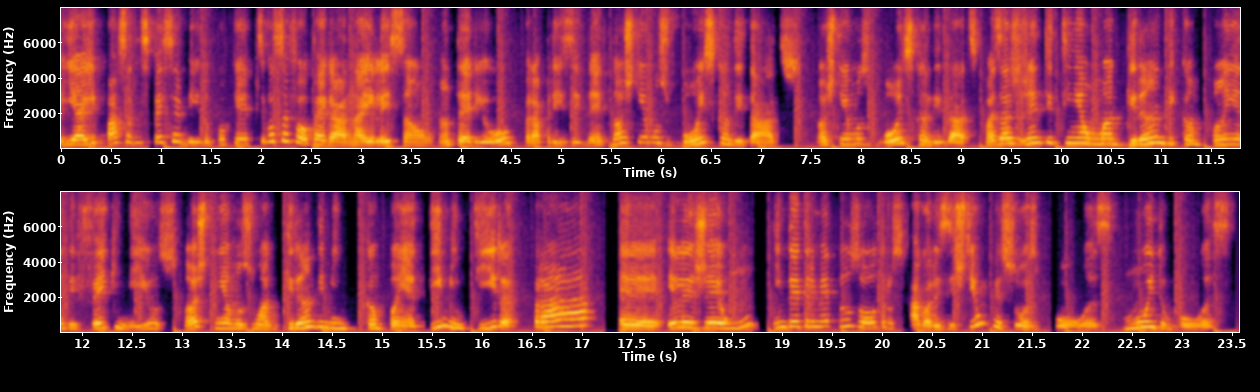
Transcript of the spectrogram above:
e aí passa despercebido, porque se você for pegar na eleição anterior para presidente, nós tínhamos bons candidatos candidatos. Nós tínhamos bons candidatos, mas a gente tinha uma grande campanha de fake news. Nós tínhamos uma grande campanha de mentira para é, eleger um em detrimento dos outros. Agora, existiam pessoas boas, muito boas,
